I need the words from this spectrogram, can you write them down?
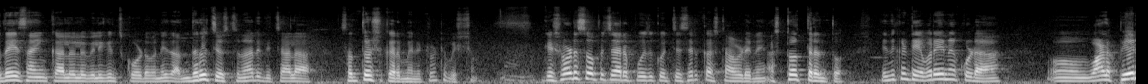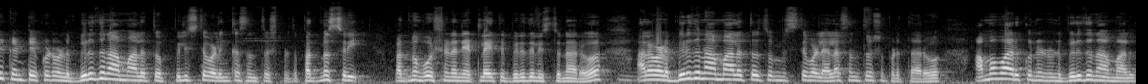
ఉదయ సాయంకాలంలో వెలిగించుకోవడం అనేది అందరూ చేస్తున్నారు. ఇది చాలా సంతోషకరమైనటువంటి విషయం. ఇక షోడశోపచార పూజకు వచ్చేసరికి కష్టావిడనే అష్టోత్తరంతో. ఎందుకంటే ఎవరైనా కూడా వాళ్ళ పేరు కంటే కూడా వాళ్ళ బిరుదునామాలతో పిలిస్తే వాళ్ళు ఇంకా సంతోషపడతారు. పద్మశ్రీ పద్మభూషణ్ అని ఎట్లయితే బిరుదులు ఇస్తున్నారో అలా వాళ్ళ బిరుదునామాలతో చూపిస్తే వాళ్ళు ఎలా సంతోషపడతారో అమ్మవారికి ఉన్నటువంటి బిరుదునామాలు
